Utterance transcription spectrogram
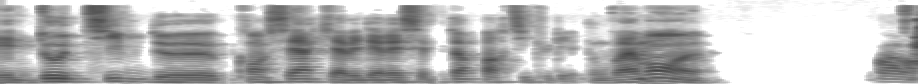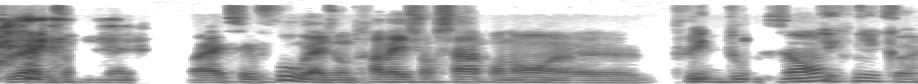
et d'autres types de cancers qui avaient des récepteurs particuliers. Donc vraiment, euh, c'est fou, elles ont travaillé sur ça pendant euh, plus de 12 ans. Technique, ouais.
